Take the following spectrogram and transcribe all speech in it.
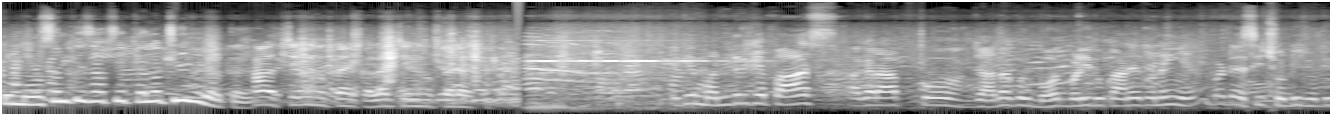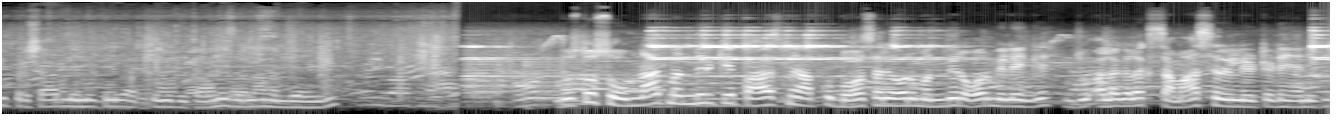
तो मौसम के हिसाब से कलर चेंज हो जाता है। हाँ चेंज होता है कलर चेंज होता रहता है। देखिए, मंदिर के पास अगर आपको ज़्यादा कोई बहुत बड़ी दुकानें तो नहीं है बट ऐसी छोटी छोटी प्रसाद लेने के लिए आपको ये दुकानें ज़रूर मिल जाएँगी। दोस्तों, सोमनाथ मंदिर के पास में आपको बहुत सारे और मंदिर और मिलेंगे, जो अलग अलग समाज से रिलेटेड हैं, यानी कि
